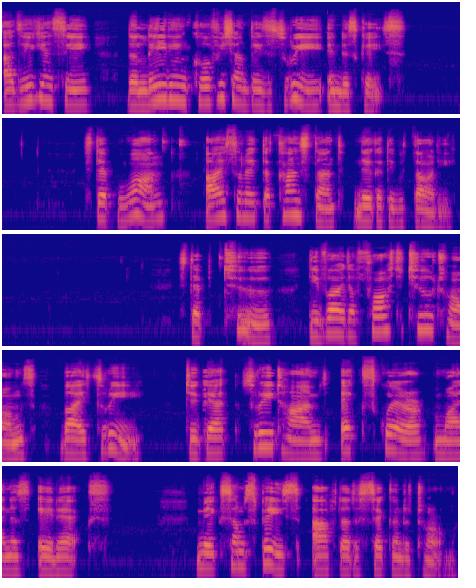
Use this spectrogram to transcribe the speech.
As you can see, the leading coefficient is 3 in this case. Step 1. Isolate the constant negative 30. Step 2. Divide the first two terms by 3 to get 3 times x squared minus 8x. Make some space after the second term.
